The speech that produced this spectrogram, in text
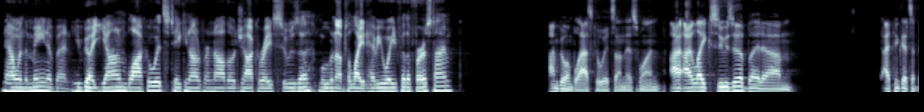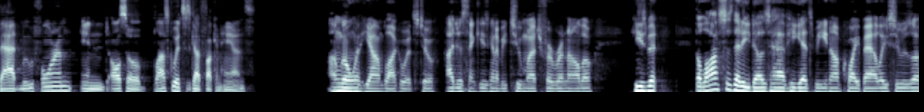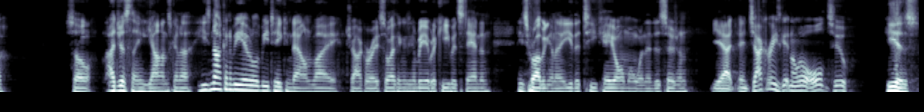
Now in the main event, you've got Jan Blachowicz taking on Ronaldo Jacare Souza, moving up to light heavyweight for the first time. I'm going Blaskowitz on this one. I, I like Souza, but um, I think that's a bad move for him. And also, Blaskowitz has got fucking hands. I'm going with Jan Blachowicz too. I just think he's going to be too much for Ronaldo. He's been the losses that he does have, he gets beaten up quite badly, Souza. So I just think Jan's gonna. He's not gonna be able to be taken down by Jacare, so I think he's gonna be able to keep it standing. He's probably gonna either TKO him or win the decision. Yeah, and Jacare's getting a little old too. He is.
